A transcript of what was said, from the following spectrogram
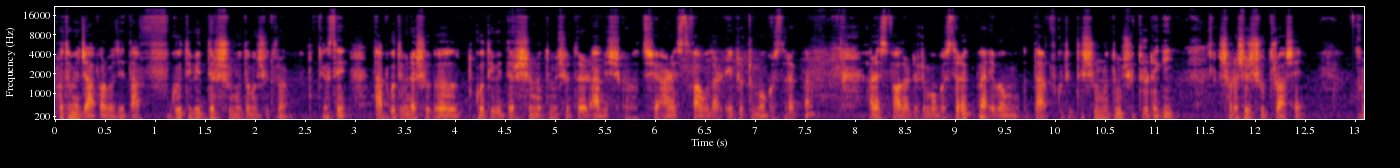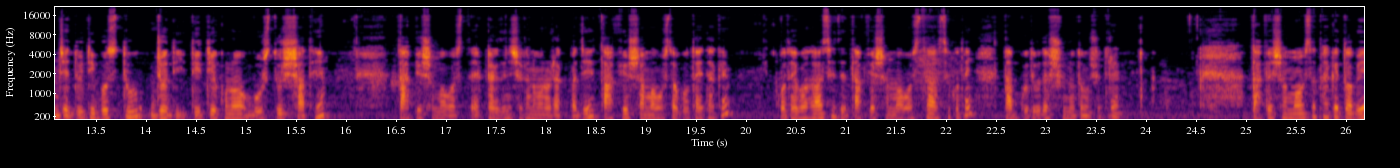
প্রথমে যা পারব যে তাপ গতিবিদ্যার শূন্যতম সূত্র, ঠিক আছে? তাপ গতিবিদ্যার গতিবিদ্যার শূন্যতম সূত্রের আবিষ্কার হচ্ছে আর এস ফাউলার এটা একটু মুখস্থ রাখবা। আর এস ফাউলার একটু মুখস্থ রাখবা এবং তাপ গতিবিদ্যার শূন্যতম সূত্রটা কি? সরাসরি সূত্র আসে যে দুইটি বস্তু যদি তৃতীয় কোনো বস্তুর সাথে তাপীয় সাম্যাবস্থা, একটা জিনিস সেখানে মনে রাখবা যে তাপীয় সাম্যাবস্থা কোথায় থাকে? কোথায় বলা আছে যে তাপীয় সাম্যাবস্থা আছে কোথায়? তাপ গতিবিদ্যার শূন্যতম সূত্রে। তাপের সাম্যাবস্থা থাকে, তবে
